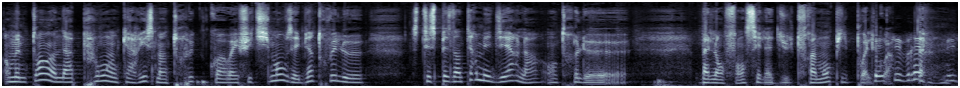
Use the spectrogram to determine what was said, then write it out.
en même temps, un aplomb, un charisme, un truc, quoi. Ouais, effectivement, vous avez bien trouvé le, cette espèce d'intermédiaire, là, entre le bah, l'enfance et l'adulte, vraiment pile poil. C'est vrai, mais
